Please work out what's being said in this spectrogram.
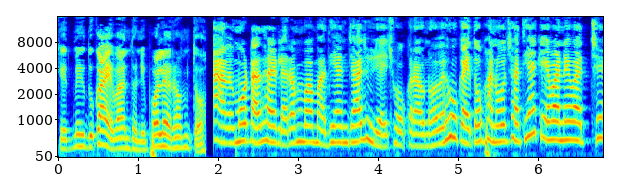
કે. મેં કીધું કાંઈ વાંધો નહીં ભલે રમતો. હવે મોટા થાય એટલે રમવામાં ધ્યાન જાજુ જાય છોકરાઓનું. હવે શું કઈ તોફાન ઓછા થયા કે એવા ને જ છે?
